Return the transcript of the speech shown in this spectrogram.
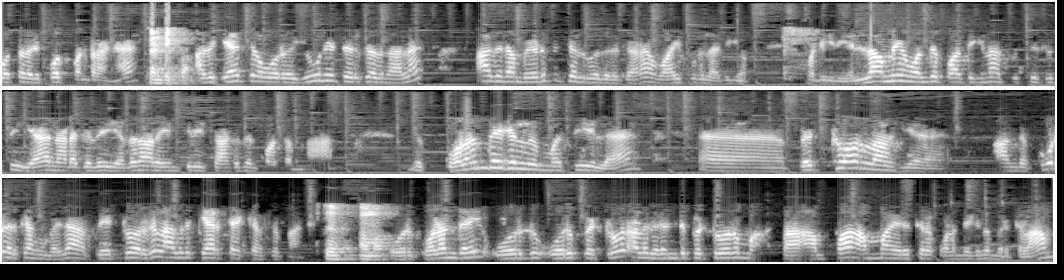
ஒருத்தர் ரிப்போர்ட் பண்றாங்க அதுக்கேற்ற ஒரு யூனிட் இருக்கிறதுனால அது நம்ம எடுத்து செல்வதற்கான வாய்ப்புகள் அதிகம் பட் இது எல்லாமே வந்து பாத்தீங்கன்னா சுத்தி சுத்தி ஏன் நடக்குது எதனால இன்க்ரீஸ் ஆகுதுன்னு பார்த்தோம்னா இந்த குழந்தைகள் மத்தியில அஹ், பெற்றோர்களாகிய அந்த கூட இருக்காங்க பெற்றோர்கள் அல்லது கேர்டேக்கர்ஸ் இருப்பாங்க ஒரு குழந்தை ஒரு ஒரு பெற்றோர் அல்லது ரெண்டு பெற்றோரும் அப்பா அம்மா இருக்கிற குழந்தைகளும் இருக்கலாம்.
